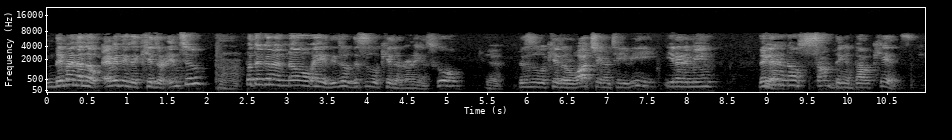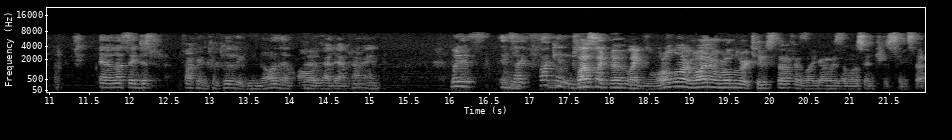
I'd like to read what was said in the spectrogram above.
they might not know everything that kids are into, Mhm. but they're gonna know, hey, these are this is what kids are learning in school. Yeah. This is what kids are watching on TV. You know what I mean? They're Yeah. gonna know something about kids, and unless they just fucking completely ignore them all the goddamn time. But it's it's like fucking Plus, like the like World War One and World War Two stuff is like always the most interesting stuff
